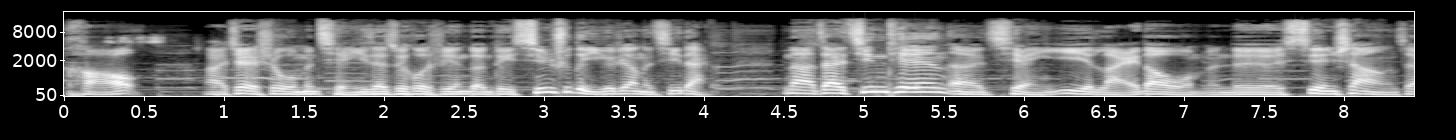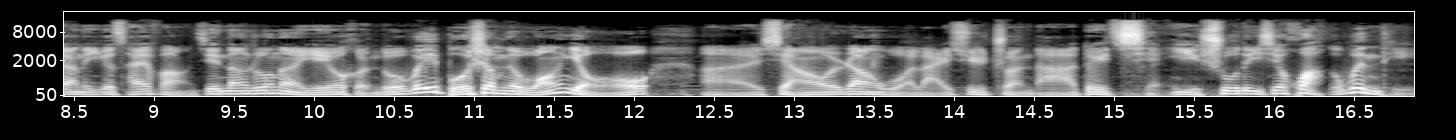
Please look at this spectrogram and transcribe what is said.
好啊，这也是我们浅意在最后的时间段对新书的一个这样的期待。那在今天呃，浅意来到我们的线上这样的一个采访间当中呢，也有很多微博上面的网友啊，想要让我来去转达对浅意说的一些话和问题。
